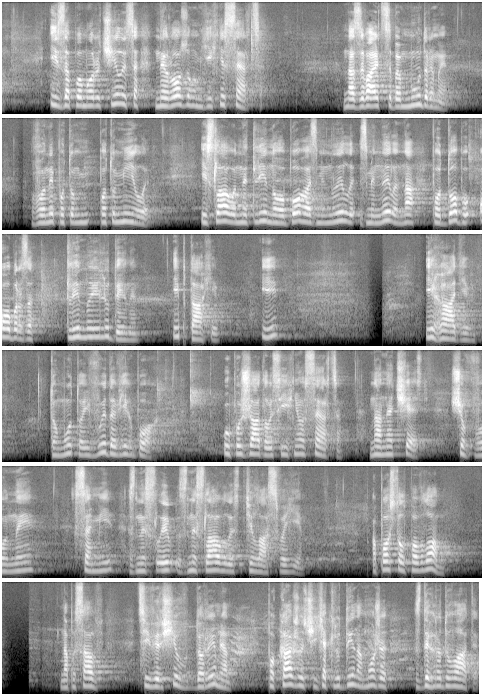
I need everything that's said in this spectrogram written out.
і запоморочилися нерозумом їхнє серце. Називають себе мудрими, вони потуміли, і славу нетлінного Бога змінили, змінили на подобу образа тлінної людини, і птахів, і, і гадів. Тому то й видав їх Бог у пожадливість їхнього серця на нечесть, щоб вони самі знесли, знеславили тіла свої. Апостол Павло написав ці вірші до римлян, покажучи, як людина може здеградувати.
